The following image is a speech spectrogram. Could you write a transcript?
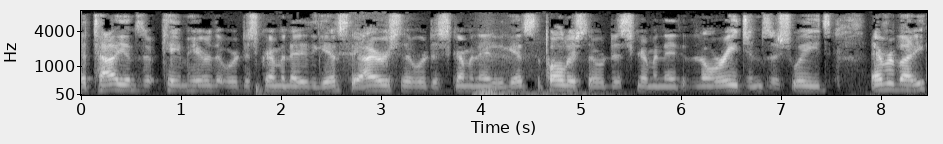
Italians that came here that were discriminated against, the Irish that were discriminated against, the Polish that were discriminated, the Norwegians, the Swedes, everybody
